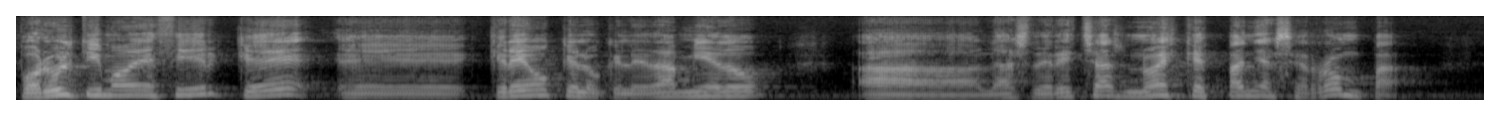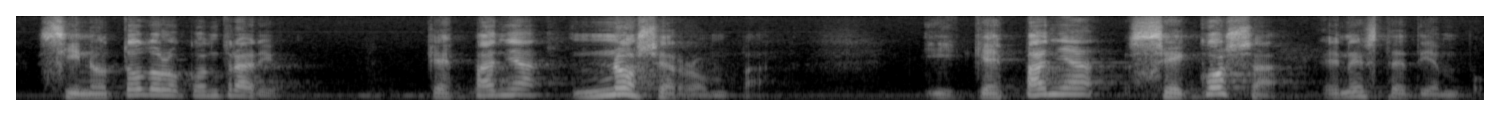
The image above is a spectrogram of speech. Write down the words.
Por último, decir que eh, creo que lo que le da miedo a las derechas no es que España se rompa, sino todo lo contrario que España no se rompa y que España se cosa en este tiempo.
